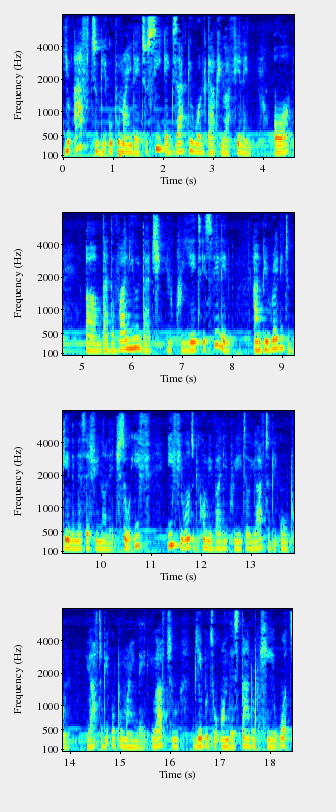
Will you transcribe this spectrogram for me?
You have to be open minded to see exactly what gap you are feeling or um, that the value that you create is feeling and be ready to gain the necessary knowledge. So if if you want to become a value creator, you have to be open. You have to be open minded. You have to be able to understand okay, what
